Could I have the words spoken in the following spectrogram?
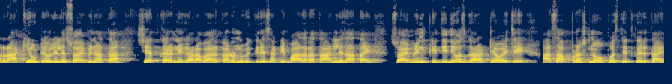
राखीव ठेवलेले सोयाबीन आता शेतकऱ्यांनी घराबाहेर काढून विक्रीसाठी बाजारात आणले जात आहे. सोयाबीन किती दिवस घरात ठेवायचे असा प्रश्न उपस्थित करीत आहे.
